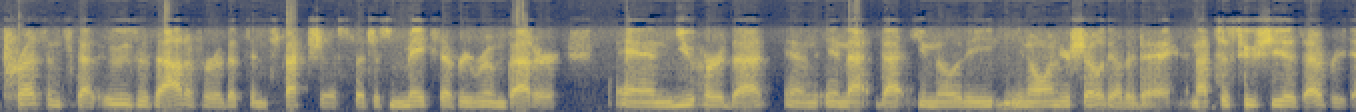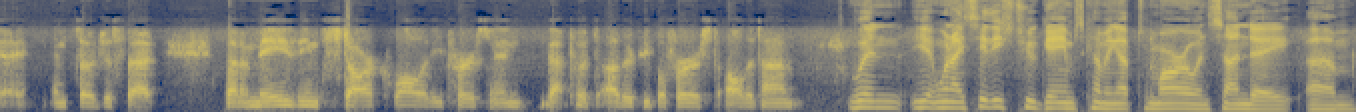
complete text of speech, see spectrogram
presence that oozes out of her that's infectious, that just makes every room better. And you heard that in, in that, that humility, you know, on your show the other day. And that's just who she is every day. And so just that, that amazing star quality person that puts other people first all the time. When, you know, when I see these two games coming up tomorrow and Sunday, um,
